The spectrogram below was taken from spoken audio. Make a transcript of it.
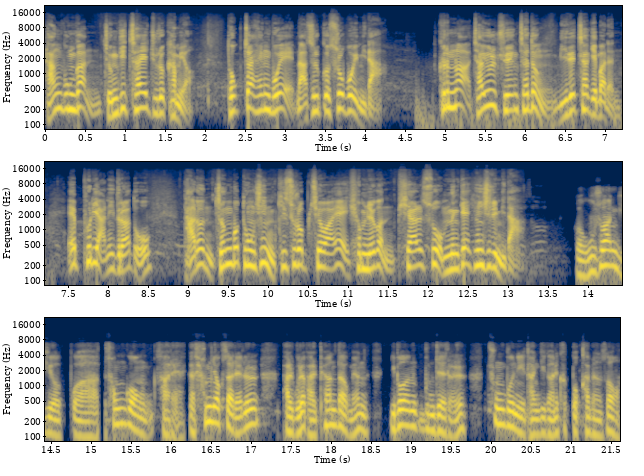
당분간 전기차에 주력하며 독자 행보에 나설 것으로 보입니다. 그러나 자율주행차 등 미래차 개발은 애플이 아니더라도 다른 정보통신 기술업체와의 협력은 피할 수 없는 게 현실입니다. 그 우수한 기업과 성공 사례, 그러니까 협력 사례를 발굴해 발표한다면 이번 문제를 충분히 단기간에 극복하면서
